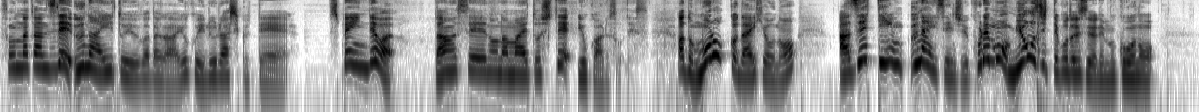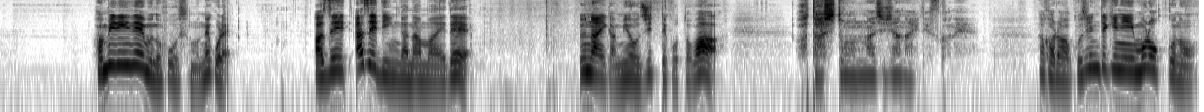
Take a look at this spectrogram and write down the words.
そんな感じでウナイという方がよくいるらしくてスペインでは男性の名前としてよくあるそうです。あとモロッコ代表のアゼティン・ウナイ選手。これもう名字ってことですよね向こうの。ファミリーネームの方ですもんねこれ。アゼアゼディンが名前でウナイが名字ってことは私と同じじゃないですかね。だから個人的にモロッコの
